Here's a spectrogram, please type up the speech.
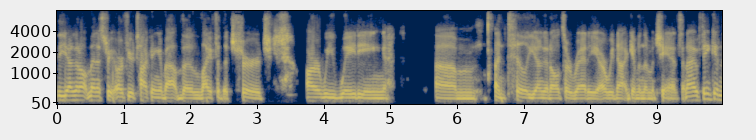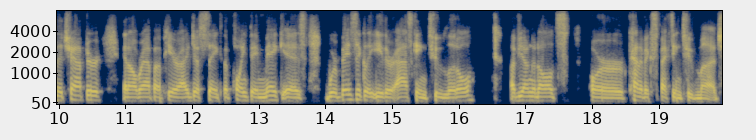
the young adult ministry or if you're talking about the life of the church. Are we waiting um, until young adults are ready? Are we not giving them a chance? And I think in the chapter, and I'll wrap up here, I just think the point they make is we're basically either asking too little of young adults or kind of expecting too much.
